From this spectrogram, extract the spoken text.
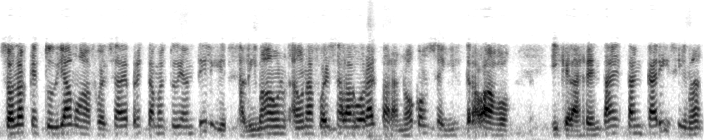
son los que estudiamos a fuerza de préstamo estudiantil y salimos a, un- a una fuerza laboral para no conseguir trabajo y que las rentas están carísimas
